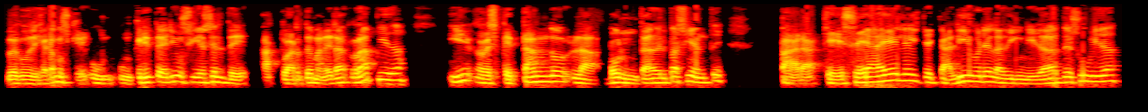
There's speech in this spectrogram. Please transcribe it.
Luego dijéramos que un criterio sí es el de actuar de manera rápida y respetando la voluntad del paciente para que sea él el que calibre la dignidad de su vida,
